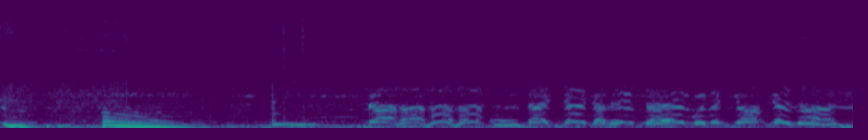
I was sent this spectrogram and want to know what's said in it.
I got hit in the head with a coconut!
